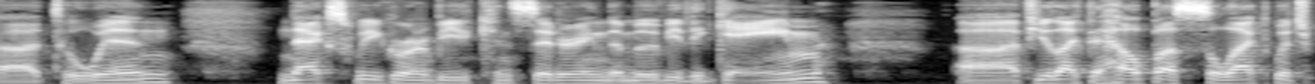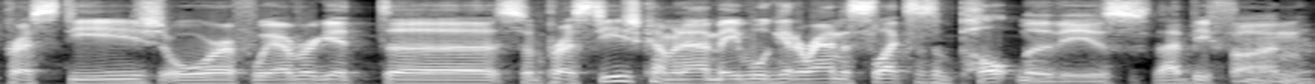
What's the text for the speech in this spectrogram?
uh, to win. Next week we're going to be considering the movie The Game. Uh, if you'd like to help us select which prestige, or if we ever get uh, some prestige coming out, maybe we'll get around to selecting some pulp movies. That'd be fun.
